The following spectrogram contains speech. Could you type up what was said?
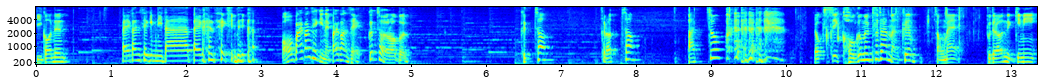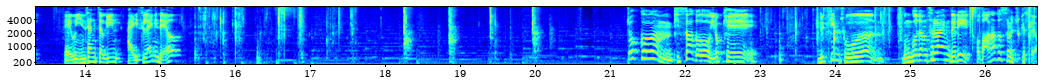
이거는 빨간색입니다. 빨간색입니다. 어 빨간색이네 빨간색. 그쵸 여러분? 그쵸? 그렇죠? 맞죠? 역시 거금을 투자한 만큼 정말 부드러운 느낌이 매우 인상적인 아이슬라임인데요. 조금 비싸도 이렇게 느낌 좋은 문구점 슬라임들이 더 많아졌으면 좋겠어요.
